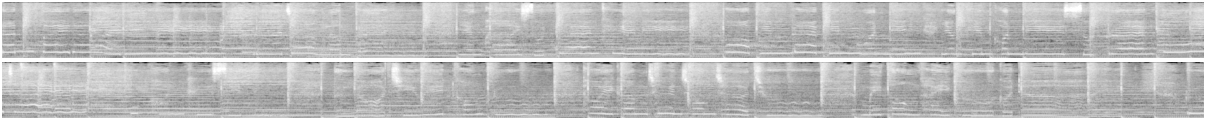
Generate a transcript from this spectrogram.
นั้นไปได้ดี เรือจ้างลำแกรงยังพายสุดแรงที่มีพ่อพิมแม่พิมพ์วันี้ ยังพิมคนดีสุดแรงหัวใจ ทุกคนคือสิทธิ์ ตลอดชีวิตของครู ถ้อยคำชื่นชมเชิดชู ไม่ต้องให้ครูก็ได้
